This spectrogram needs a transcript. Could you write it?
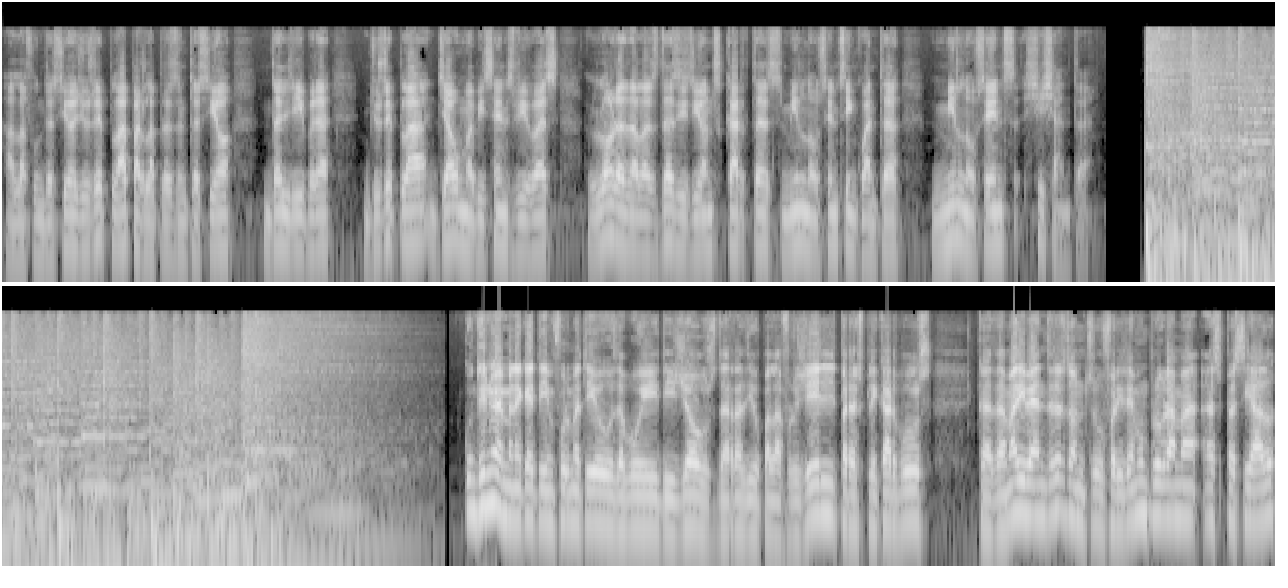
a la Fundació Josep Pla per la presentació del llibre Josep Pla, Jaume Vicenç Vives, L'hora de les decisions, cartes 1950-1960. Continuem en aquest informatiu d'avui dijous de Ràdio Palafrugell per explicar-vos que demà divendres doncs, oferirem un programa especial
